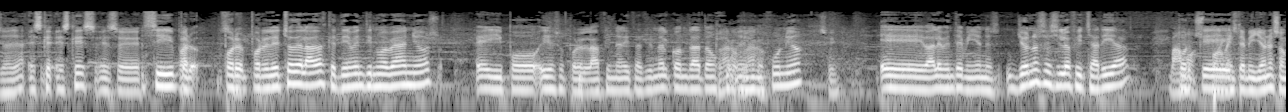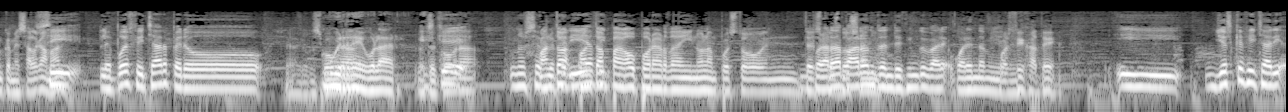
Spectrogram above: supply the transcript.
Ya, ya. Es que es, que es, es, eh, Sí, pero por, por el hecho de la edad que tiene 29 años eh, y, po- y eso por la finalización del contrato en, Claro, ju- en claro. junio Sí. eh, vale 20 millones. Yo no sé si lo ficharía Vamos, porque por 20 millones, aunque me salga sí le puedes fichar, pero Es muy regular. Lo es que que cobra- no sé. ¿Cuánto, cuánto han pagado por Arda y no lo han puesto en por dos pagaron años? 35 y vari- 40 millones. Pues fíjate. Y yo es que ficharía,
